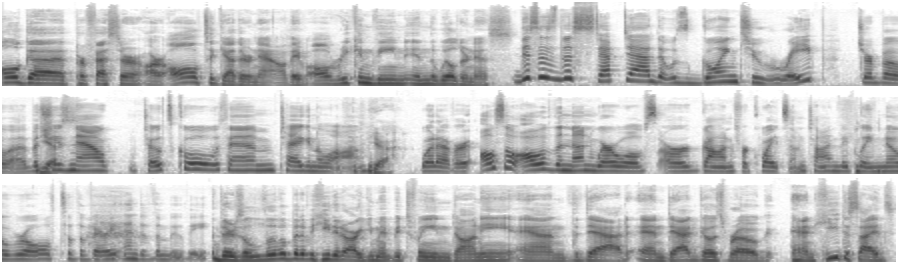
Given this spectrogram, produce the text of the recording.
Olga, Professor are all together now. They've all reconvened in the wilderness. This is the stepdad that was going to rape Jerboa, but Yes. she's now totes cool with him, tagging along. Yeah. Whatever. Also, all of the nun werewolves are gone for quite some time. They play no role till the very end of the movie. There's a little bit of a heated argument between Donnie and the dad, and dad goes rogue, and he decides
